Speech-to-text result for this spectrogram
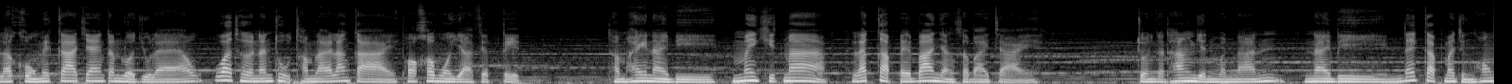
และคงไม่กล้าแจ้งตำรวจอยู่แล้ว ว่าเธอนั้นถูกทำร้ายร่างกายเพราะขโมยยาเสพติดทำให้นายบีไม่คิดมากและกลับไปบ้านอย่างสบายใจ จนกระทั่งเย็นวันนั้น นายบีได้กลับมาถึงห้อง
